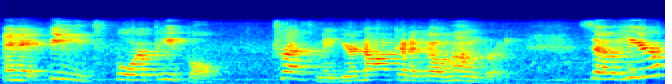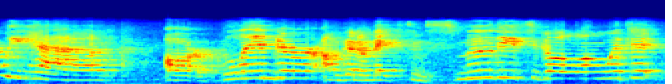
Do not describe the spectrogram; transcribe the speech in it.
and it feeds four people. Trust me, you're not going to go hungry. So here we have our blender. I'm going to make some smoothies to go along with it.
